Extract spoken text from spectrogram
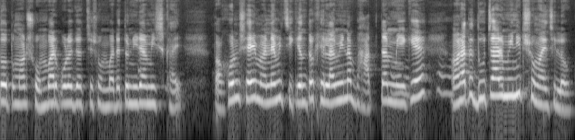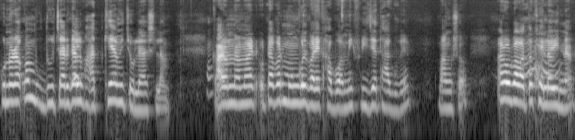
তো তোমার সোমবার পড়ে যাচ্ছে, সোমবারে তো নিরামিষ খাই। তখন সেই মানে আমি চিকেন তো খেলামই না, ভাতটা মেখে আমার হাতে দু চার মিনিট সময় ছিল। কোনো রকম দু চার গাল ভাত খেয়ে আমি চলে আসলাম। কারণ আমার, ওটা আবার মঙ্গলবারে খাব আমি ফ্রিজে থাকবে মাংস। আর ওর বাবা তো খেলোই না।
